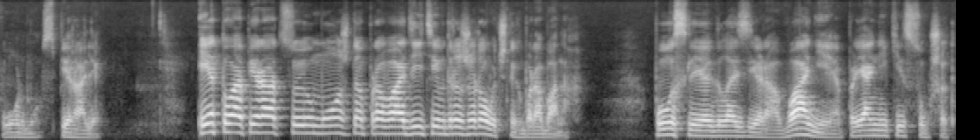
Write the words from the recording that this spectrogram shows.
форму спирали. Эту операцию можно проводить и в дрожжировочных барабанах. После глазирования пряники сушат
